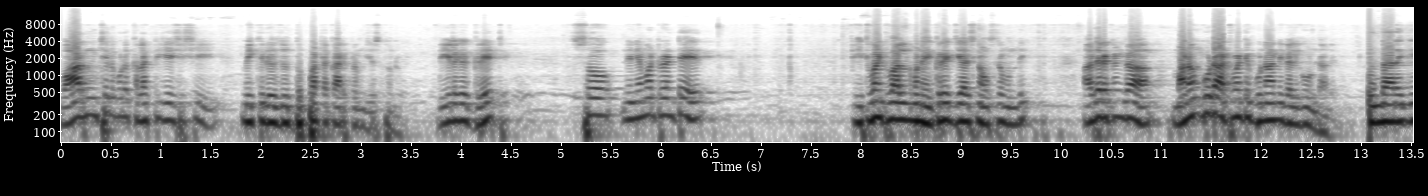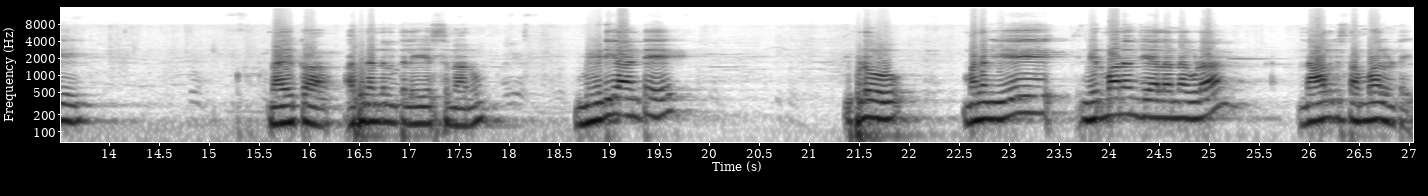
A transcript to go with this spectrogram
వారి నుంచి కూడా కలెక్ట్ చేసేసి మీకు ఈరోజు దుప్పట్ల కార్యక్రమం చేస్తున్నారు. రియల్గా గ్రేట్. సో నేనేమంటానంటే ఇటువంటి వాళ్ళని మనం ఎంకరేజ్ చేయాల్సిన అవసరం ఉంది. అదే రకంగా మనం కూడా అటువంటి గుణాన్ని కలిగి ఉండాలి. దానికి నా యొక్క అభినందనలు తెలియజేస్తున్నాను. మీడియా అంటే ఇప్పుడు మనం ఏ నిర్మాణం చేయాలన్నా కూడా నాలుగు స్తంభాలు ఉంటాయి.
